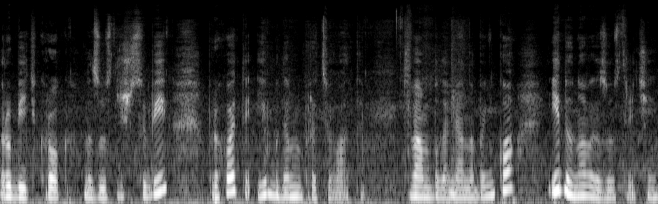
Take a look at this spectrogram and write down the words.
робіть крок назустріч собі, приходьте і будемо працювати. З вами була Ляна Банько і до нових зустрічей.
